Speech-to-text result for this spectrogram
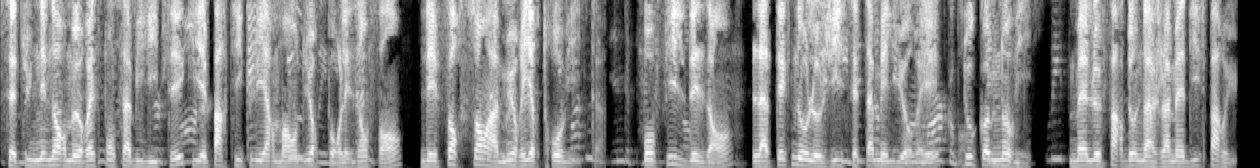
C'est une énorme responsabilité qui est particulièrement dure pour les enfants, les forçant à mûrir trop vite. Au fil des ans, la technologie s'est améliorée, tout comme nos vies. Mais le fardeau n'a jamais disparu.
